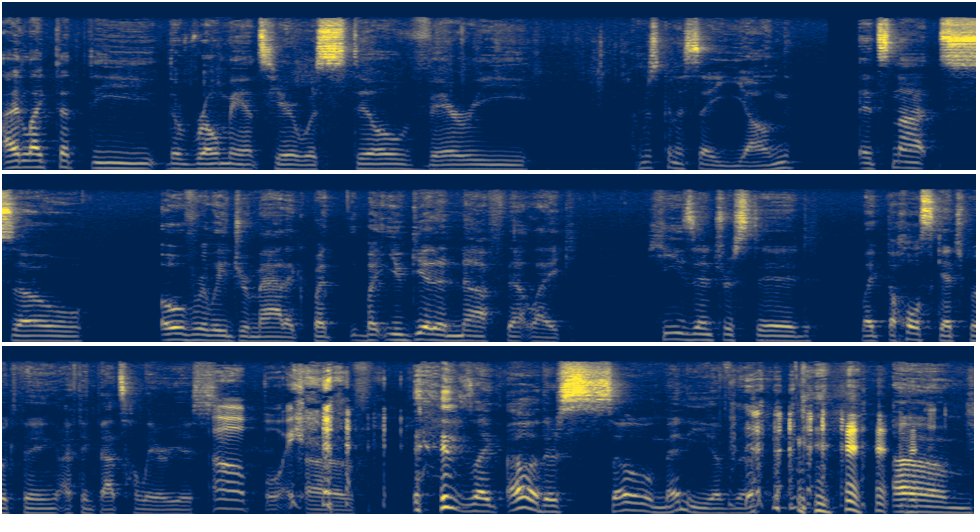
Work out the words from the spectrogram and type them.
I like that the the romance here was still very. I'm just gonna say young. It's not so overly dramatic, but but you get enough that like he's interested. Like the whole sketchbook thing, I think that's hilarious. Oh boy. Of it's like, oh, there's so many of them. um,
